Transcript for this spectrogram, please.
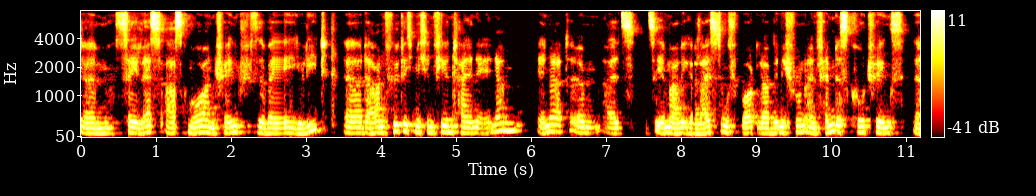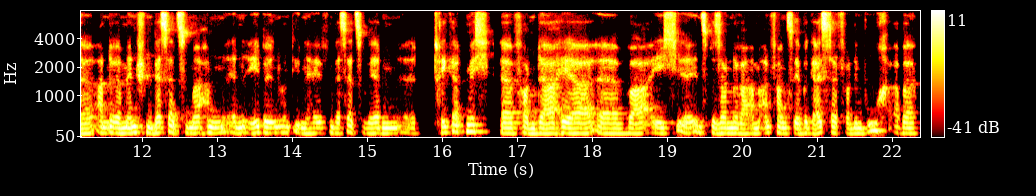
ähm, Say Less, Ask More and Change the Way You Lead. Äh, daran fühlte ich mich in vielen Teilen erinnern, erinnert. Ähm, als, als, ehemaliger Leistungssportler bin ich schon ein Fan des Coachings, äh, andere Menschen besser zu machen, enablen und ihnen helfen, besser zu werden, äh, triggert mich. Äh, von daher äh, war ich äh, insbesondere am Anfang sehr begeistert von dem Buch, aber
